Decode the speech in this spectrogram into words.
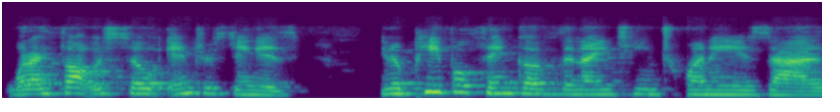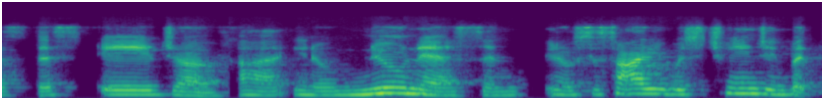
what i thought was so interesting is you know people think of the 1920s as this age of uh, you know newness and you know society was changing but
